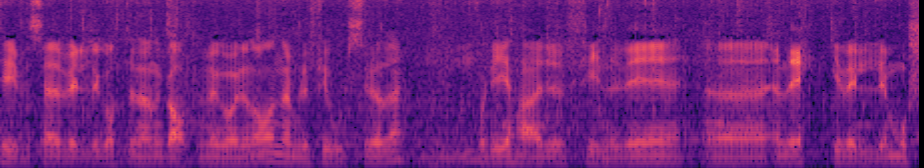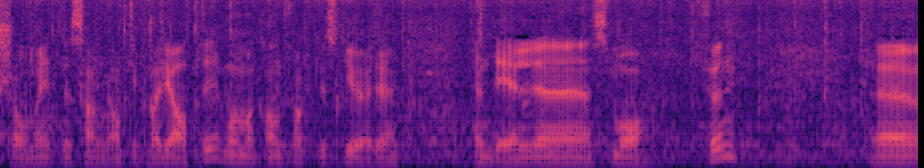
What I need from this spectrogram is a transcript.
trives jeg veldig godt i den gaten vi går i nå, nemlig Fjolsredet. Mm. Fordi her finner vi eh, en rekke veldig morsomme, interessante antikvariater, hvor man kan faktisk gjøre en del eh, småfunn. Eh,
